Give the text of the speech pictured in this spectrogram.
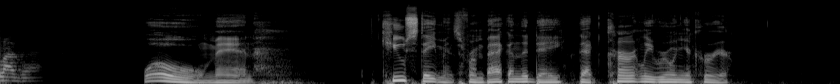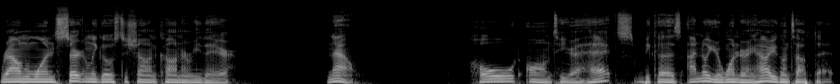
Love that. Whoa, man. Cue statements from back in the day that currently ruin your career. Round one certainly goes to Sean Connery there. Now, hold on to your hats because I know you're wondering how you're you going to top that?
